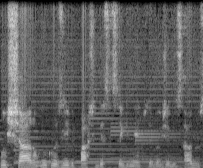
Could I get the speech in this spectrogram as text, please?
mancharam inclusive parte desses segmentos evangelizados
